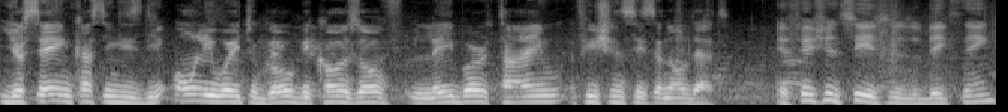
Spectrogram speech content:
You're saying casting is the only way to go because of labor, time, efficiencies, and all that. Efficiencies is a big thing.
